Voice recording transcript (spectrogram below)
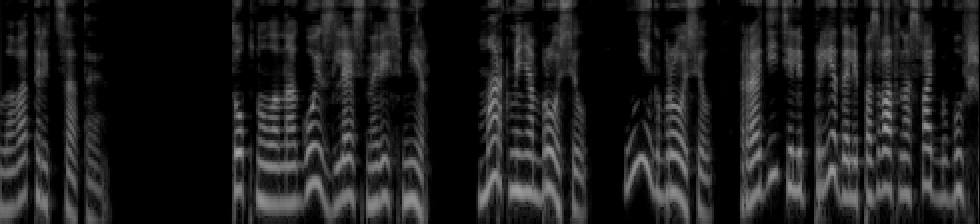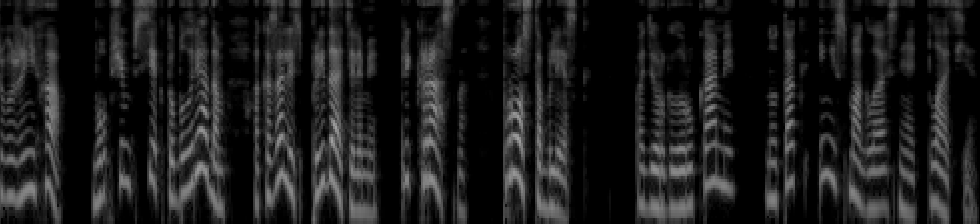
Глава 30. Топнула ногой, злясь на весь мир. Марк меня бросил. Ник бросил. Родители предали, позвав на свадьбу бывшего жениха. В общем, все, кто был рядом, оказались предателями. Прекрасно. Просто блеск. Подергала руками, но так и не смогла снять платье.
